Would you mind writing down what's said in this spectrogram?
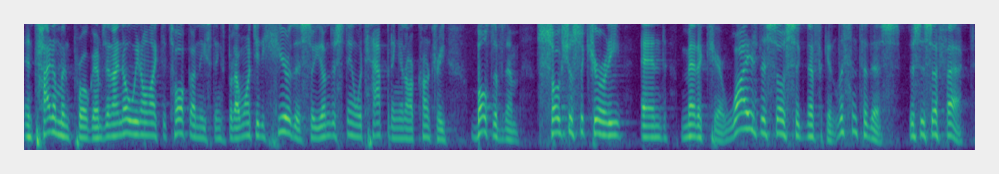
entitlement programs. And I know we don't like to talk on these things, but I want you to hear this so you understand what's happening in our country. Both of them Social Security and Medicare. Why is this so significant? Listen to this. This is a fact.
